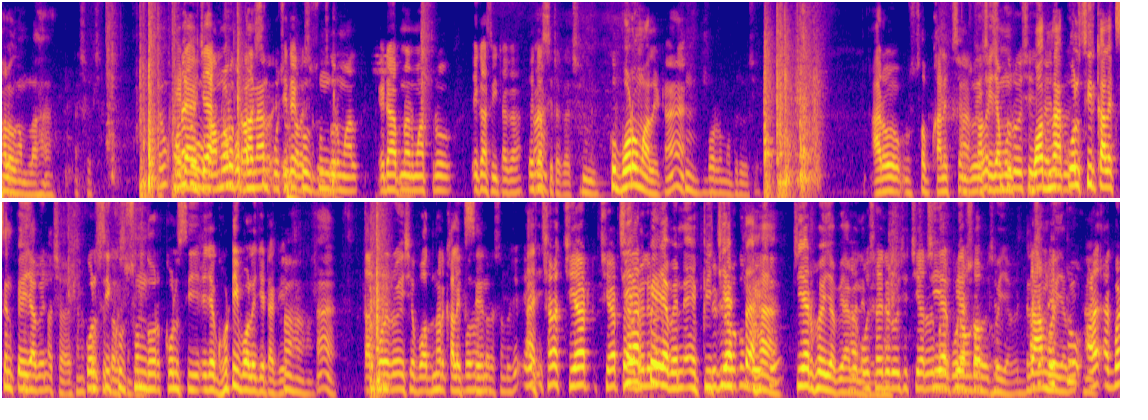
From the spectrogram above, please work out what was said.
ভালো গামলা হ্যাঁ। আচ্ছা আচ্ছা। এটা হচ্ছে খুব সুন্দর মাল। এটা আপনার মাত্র একাশি টাকা একাশি টাকা আছে। খুব বড় মাল এটা হ্যাঁ? বড় বড়র মধ্যে রয়েছে। আরও সব কালেকশন হ্যাঁ, রয়েছে যেমন বদনা কলসির কালেকশন পেয়ে যাবেন। আচ্ছা কলসি খুব সুন্দর কলসি এই যে ঘটি বলে যেটাকে হ্যাঁ, হ্যাঁ, হ্যাঁ? তারপরে রয়েছে বদনার কালেকশন রয়েছে। এছাড়া চেয়ার চেয়ার চেয়ার পেয়ে যাবেন। এই চেয়ারটা হ্যাঁ চেয়ার হয়ে যাবে ওই সাইডে রয়েছে চেয়ার চেয়ার পেয়ার সব হয়ে যাবে। ড্রাম হয়ে যাবে হ্যাঁ। আর একবার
